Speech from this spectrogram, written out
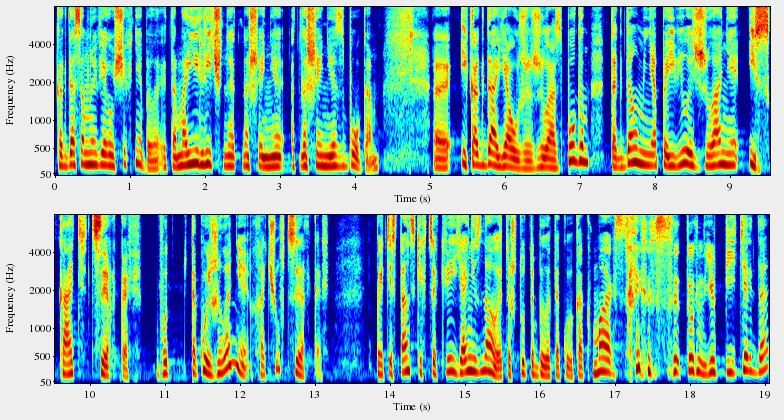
когда со мной верующих не было. Это мои личные отношения, отношения с Богом. Э, и когда я уже жила с Богом, тогда у меня появилось желание искать церковь. Вот такое желание «хочу в церковь» протестантских церквей я не знала. Это что-то было такое, как Марс, Сатурн, Юпитер, да.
